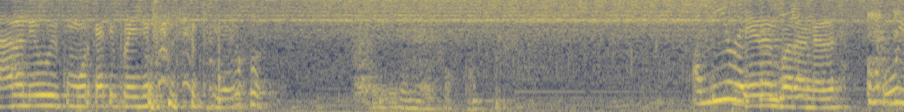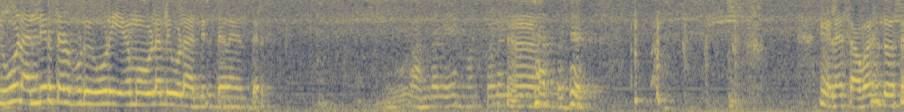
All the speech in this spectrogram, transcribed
ನಾನು ನೀವು ಇದಕ್ಕೆ ಮೂರು ಕಾಸಿ ಪ್ರೈಜ್ ಏನನ್ಬೋದು ಹಂಗಂದ್ರೆ ಹ್ಞೂ ಇವಳು ಅಂದಿರ್ತಾಳೆ ಬಿಡು ಇವಳು ಏಮ ಅವಳಲ್ಲಿ ಇವಳು ಅಂದಿರ್ತಾಳೆ ಅಂತಾರೆ. ಎಲ್ಲ ಸವಾಸ್ ದೋಸ.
